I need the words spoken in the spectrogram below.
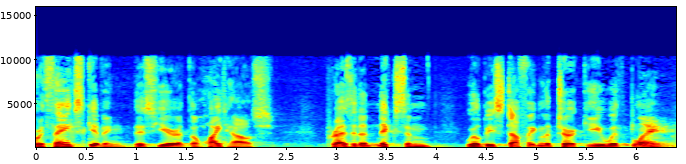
For Thanksgiving this year at the White House, President Nixon will be stuffing the turkey with blank.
